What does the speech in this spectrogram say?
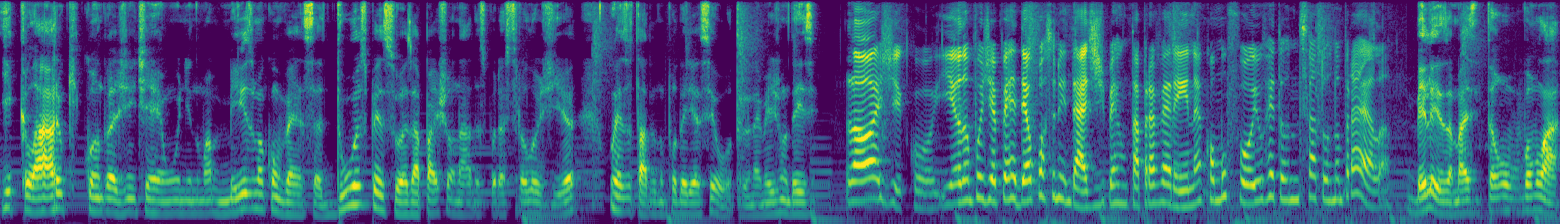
E claro que quando a gente reúne numa mesma conversa duas pessoas apaixonadas por astrologia, o resultado não poderia ser outro, não é mesmo, Daisy? Lógico. E eu não podia perder a oportunidade de perguntar para Verena como foi o retorno de Saturno para ela. Beleza, mas então vamos lá.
